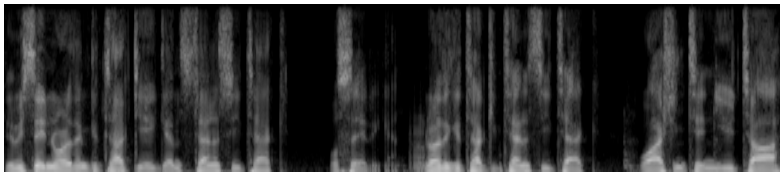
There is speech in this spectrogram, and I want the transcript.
Did we say Northern Kentucky against Tennessee Tech? We'll say it again. Northern Kentucky, Tennessee Tech, Washington, Utah,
